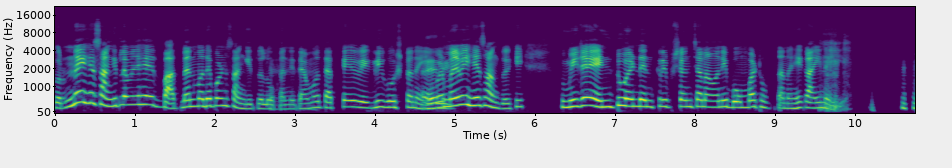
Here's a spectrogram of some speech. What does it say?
करून. नाही हे सांगितलं म्हणजे हे बातम्यांमध्ये पण सांगितलं लोकांनी. त्यामुळे त्यात काही वेगळी गोष्ट नाहीये. पण म्हणजे मी हे सांगतोय, की तुम्ही जे एंड टू एंड एन्क्रिप्शनच्या नावाने बोंबा ठोकता ना, हे काही नाहीये.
